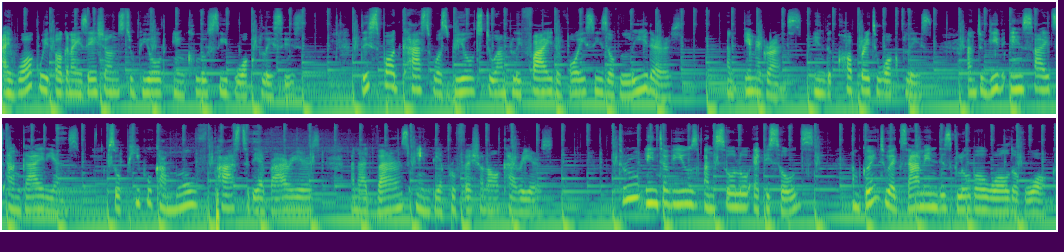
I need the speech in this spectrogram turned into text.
I work with organizations to build inclusive workplaces. This podcast was built to amplify the voices of leaders and immigrants in the corporate workplace and to give insights and guidance so people can move past their barriers and advance in their professional careers. Through interviews and solo episodes, I'm going to examine this global world of work.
